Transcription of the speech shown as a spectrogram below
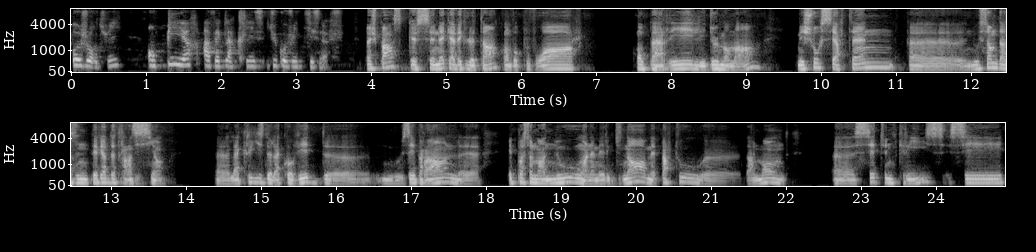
aujourd'hui en pire avec la crise du COVID-19? Ben, je pense que ce n'est qu'avec le temps qu'on va pouvoir comparer les deux moments. Mais chose certaine, euh, nous sommes dans une période de transition. Euh, la crise de la COVID nous ébranle et pas seulement nous en Amérique du Nord, mais partout euh, dans le monde. Euh, c'est une crise, c'est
